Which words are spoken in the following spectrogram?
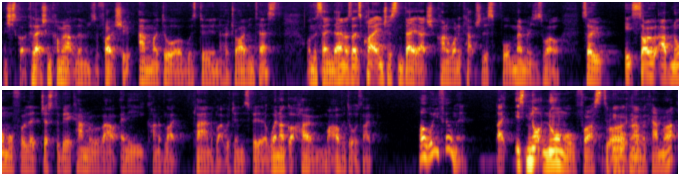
and she's got a collection coming out with them. There's a photo shoot, and my daughter was doing her driving test on the same day. And I was like, it's quite an interesting day. I actually kind of want to capture this for memories as well. So it's so abnormal for there just to be a camera without any kind of like plan of like we're doing this video. That when I got home, my other daughter was like, "Oh, what are you filming?" Like it's not normal for us to be Right, walking around okay. with a camera.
